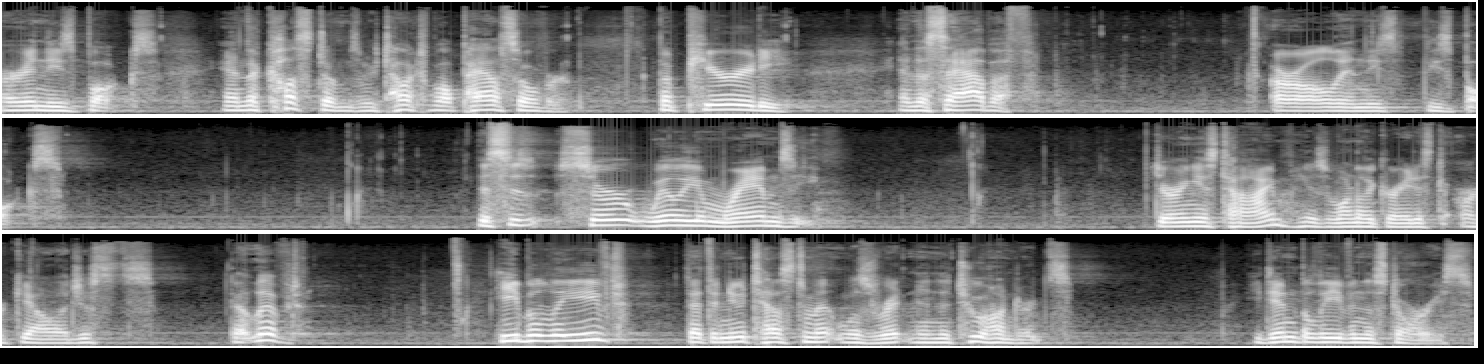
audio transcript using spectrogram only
are in these books. And the customs, we talked about Passover, the purity, and the Sabbath are all in these, these books. This is Sir William Ramsay. During his time, he was one of the greatest archaeologists that lived. He believed that the New Testament was written in the 200s. He didn't believe in the stories.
